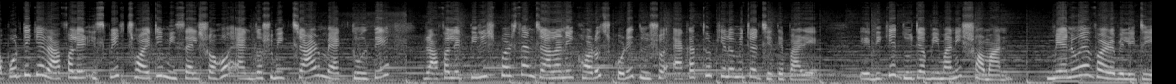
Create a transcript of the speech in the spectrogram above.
অপরদিকে রাফালের স্পিড ছয়টি মিসাইল সহ এক দশমিক চার ম্যাক তুলতে রাফালের তিরিশ পার্সেন্ট জ্বালানি খরচ করে দুইশো একাত্তর কিলোমিটার যেতে পারে। এদিকে দুইটা বিমানই সমান। ম্যানুয়েভারেবিলিটি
